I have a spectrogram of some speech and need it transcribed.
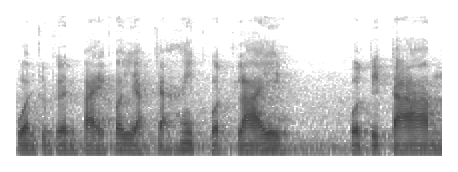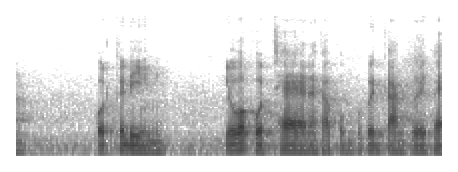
กวนจนเกินไป ก็อยากจะให้กดไลค์กดติดตาม กดกระดิ่ง หรือว่ากดแชร์นะครับ ผมเพื่อเป็นการเผยแผ่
